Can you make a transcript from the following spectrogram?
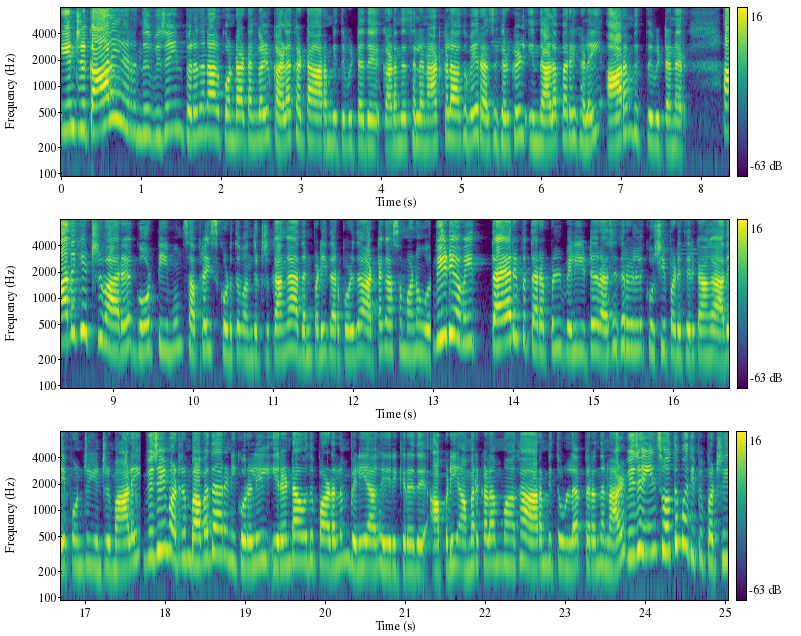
இன்று காலையிலிருந்து விஜயின் பிறந்தநாள் கொண்டாட்டங்கள் களக்கட்ட ஆரம்பித்து விட்டது கடந்த சில நாட்களாகவே ரசிகர்கள் இந்த அலப்பறைகளை ஆரம்பித்து விட்டனர் அதுக்கேற்றுவாறு கோட் டீமும் சர்ப்ரைஸ் கொடுத்து வந்துட்டு இருக்காங்க அதன்படி தற்பொழுது அட்டகாசமான ஒரு வீடியோவை தயாரிப்பு தரப்பில் வெளியிட்டு ரசிகர்கள் குஷிப்படுத்தியிருக்காங்க. அதே போன்று இன்று மாலை விஜய் மற்றும் பவதாரிணி குரலில் இரண்டாவது பாடலும் வெளியாக இருக்கிறது. அப்படி அமர்க்களமாக ஆரம்பித்துள்ள பிறந்த நாள் விஜயின் சொத்து மதிப்பு பற்றி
